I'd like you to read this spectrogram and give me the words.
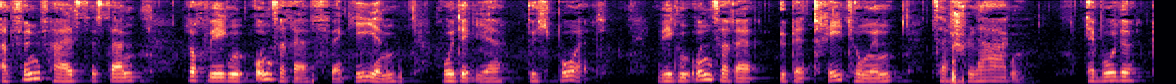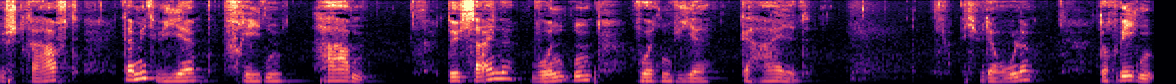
Ab 5 heißt es dann, doch wegen unserer Vergehen wurde er durchbohrt, wegen unserer Übertretungen zerschlagen. Er wurde gestraft, damit wir Frieden haben. Durch seine Wunden wurden wir geheilt. Ich wiederhole, doch wegen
